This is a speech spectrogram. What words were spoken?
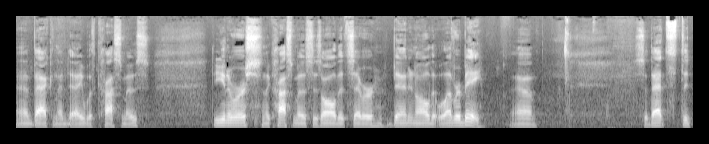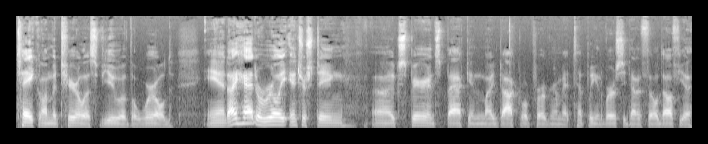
uh, back in the day with Cosmos. The universe and the cosmos is all that's ever been and all that will ever be. Um, so that's the take on materialist view of the world. And I had a really interesting uh, experience back in my doctoral program at Temple University down in Philadelphia.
